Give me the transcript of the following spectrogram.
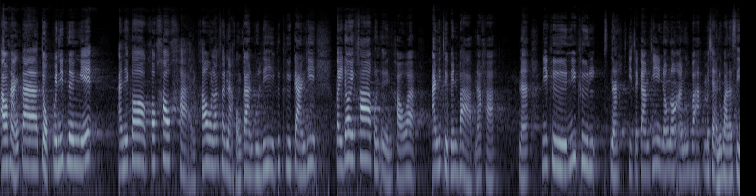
เอาหางตาจกไปนิดนึงงี้ อันนี้ก็เขาเข้าข่ายเข้าลักษณะของการบูลลี่ก็คือการที่ไปด้อยค่าคนอื่นเขาอะ อันนี้ถือเป็นบาปนะคะ นะนี่คือนี่คือนะกิจกรรมที่น้องๆอนุบาลไม่ใช่อนุบาลละสิ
